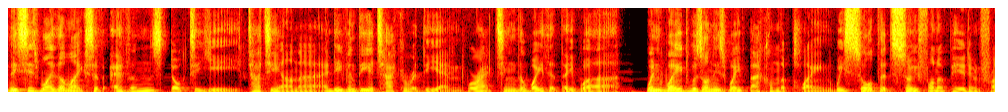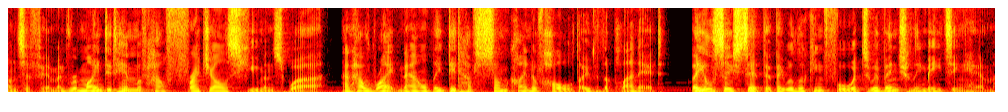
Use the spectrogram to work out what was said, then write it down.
This is why the likes of Evans, Dr. Yi, Tatiana, and even the attacker at the end were acting the way that they were. When Wade was on his way back on the plane, we saw that Sophon appeared in front of him and reminded him of how fragile humans were, and how right now they did have some kind of hold over the planet. They also said that they were looking forward to eventually meeting him.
